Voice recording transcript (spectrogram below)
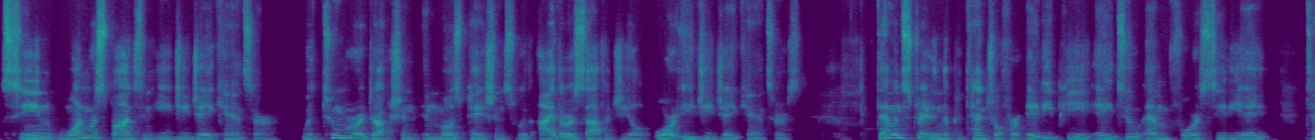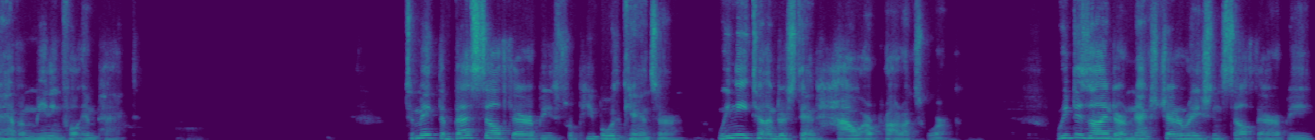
seen one response in EGJ cancer with tumor reduction in most patients with either esophageal or EGJ cancers, demonstrating the potential for ADP A2M4CD8 to have a meaningful impact. To make the best cell therapies for people with cancer, we need to understand how our products work. We designed our next generation cell therapy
